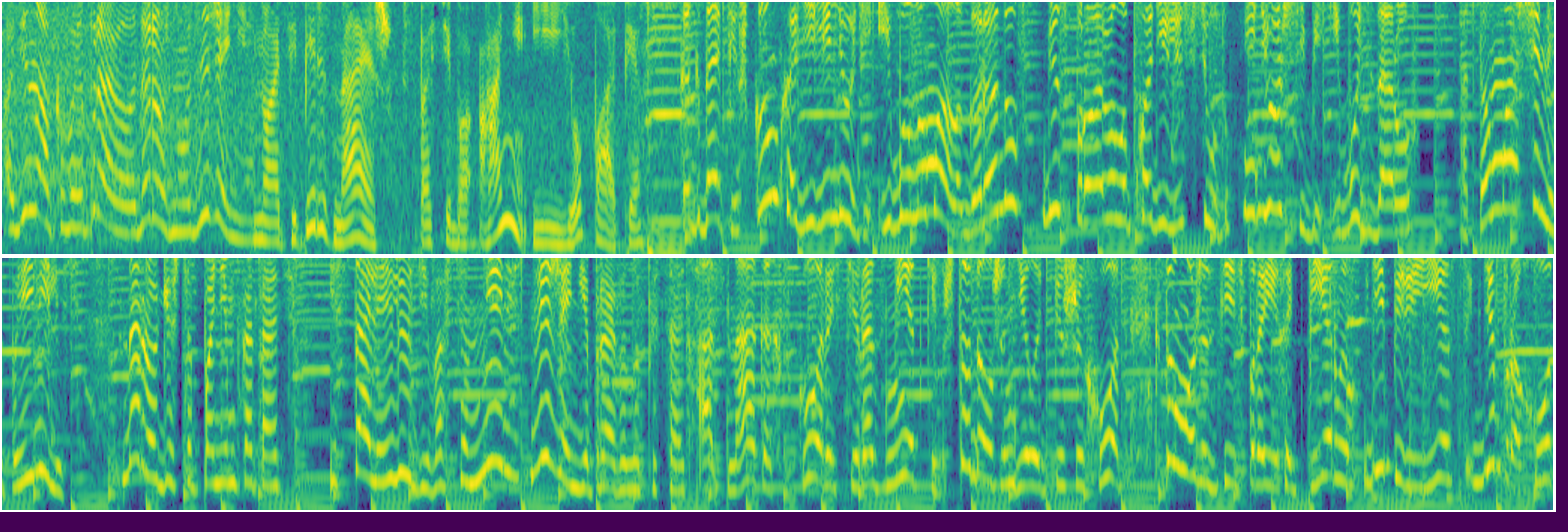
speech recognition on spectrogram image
одинаковые правила дорожного движения. Ну а теперь знаешь, спасибо Ане и ее папе. Когда пешком ходили люди и было мало городов, без правил обходились всюду. Идешь себе и будь здоров. Потом машины появились Дороги, чтобы по ним катать. И стали люди во всем мире движение правила писать. О знаках, скорости, разметке Что должен делать пешеход? Кто может здесь проехать первым? Где переезд, где проход?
